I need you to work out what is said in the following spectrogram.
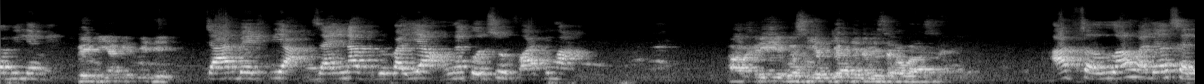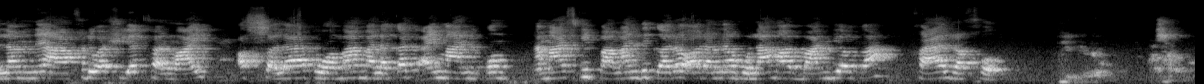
कबीले में। बेटियाँ कितनी थी? चार बेटियाँ जैनब रुकैया उन्हें कुलसुम फातिमा। आखिरी वसीयत क्या थी नबी सल्लल्लाहु अलैहि वसल्लम आप सल्लल्लाहु अलैहि वसल्लम ने आखिरी वसीयत फरमाई अस्सलात व मा मलकत ऐमानुकुम नमाज़ की पाबंदी करो और अपने गुलाम और बांदियों का ख्याल रखो। ठीक है माशाअल्लाह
